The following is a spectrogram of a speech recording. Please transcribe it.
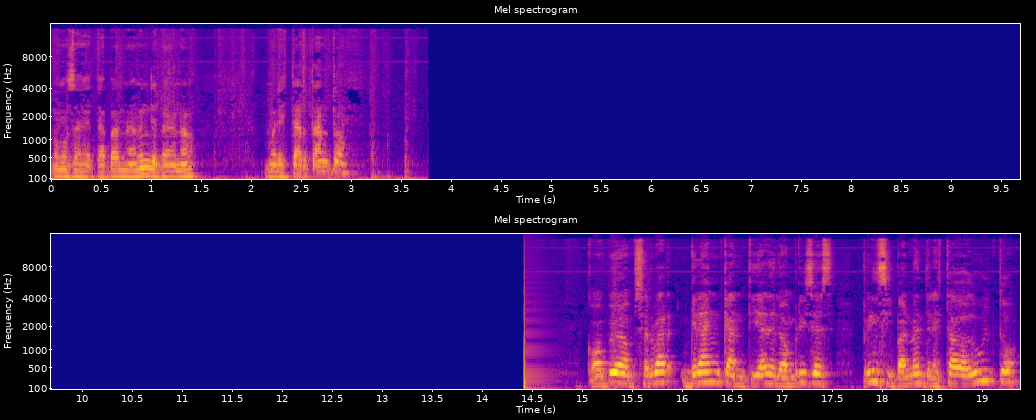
Vamos a tapar nuevamente para no molestar tanto. Como pueden observar, gran cantidad de lombrices, principalmente en estado adulto,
